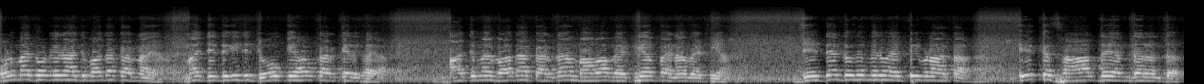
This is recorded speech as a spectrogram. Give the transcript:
ਹੁਣ ਮੈਂ ਤੁਹਾਡੇ ਨਾਲ ਅੱਜ ਵਾਅਦਾ ਕਰਨ ਆਇਆ। ਮੈਂ ਜ਼ਿੰਦਗੀ 'ਚ ਜੋ ਕਿਹਾ ਉਹ ਕਰਕੇ ਦਿਖਾਇਆ। ਅੱਜ ਮੈਂ ਵਾਅਦਾ ਕਰਦਾ, ਮਾਵਾ ਬੈਠੀਆਂ, ਭੈਣਾਂ ਬੈਠੀਆਂ। ਜਿਸ ਦਿਨ ਤੁਸੀਂ ਮੈਨੂੰ ਐਮਪੀ ਬਣਾਤਾ, ਇੱਕ ਸਾਲ ਦੇ ਅੰਦਰ ਅੰਦਰ,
